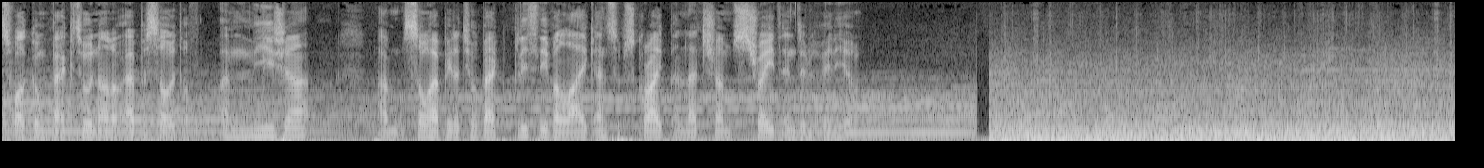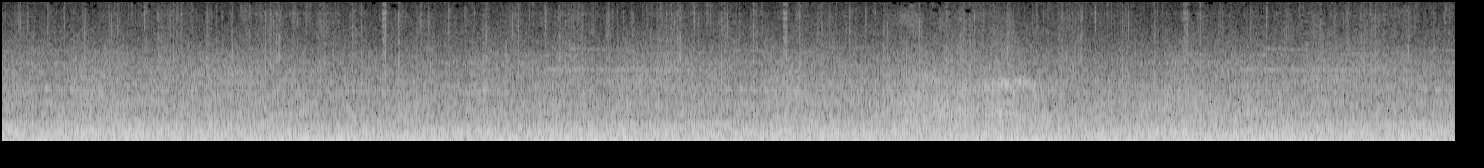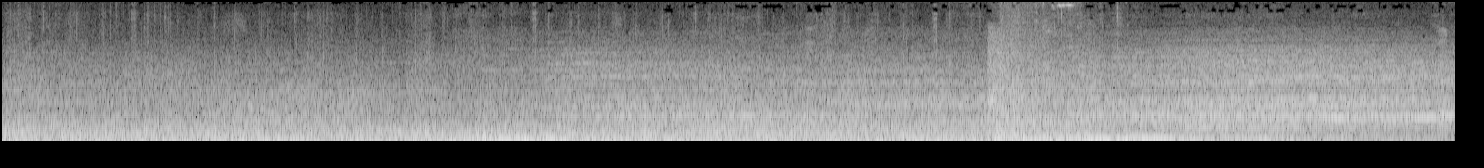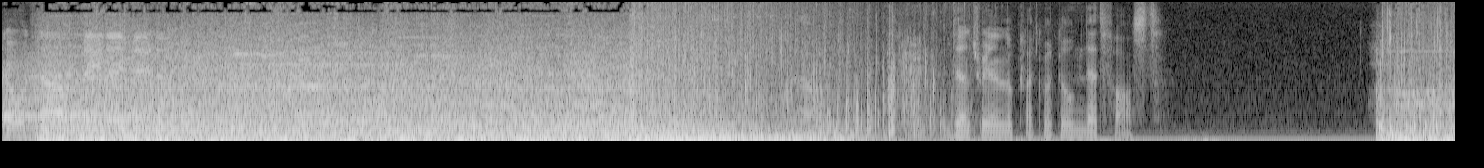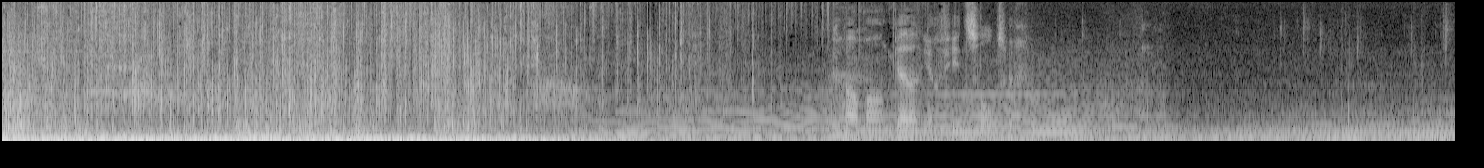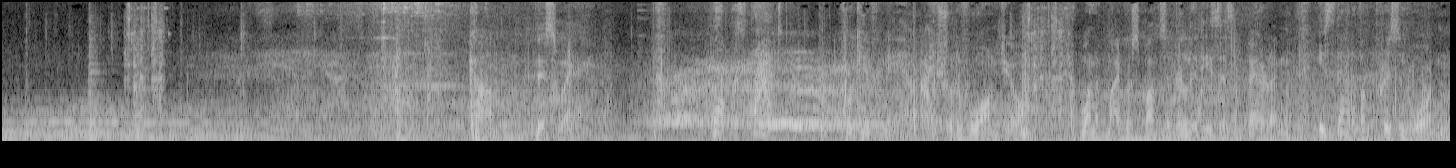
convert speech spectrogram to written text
guys, welcome back to another episode of Amnesia. I'm so happy that you're back. Please leave a like and subscribe and let's jump straight into the video. We're going down, mayday, mayday. No. Doesn't really look like we're going that fast. Come on, get on your feet, soldier. Come, this way. What was that? Forgive me, I should have warned you. One of my responsibilities as a Baron is that of a prison warden.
